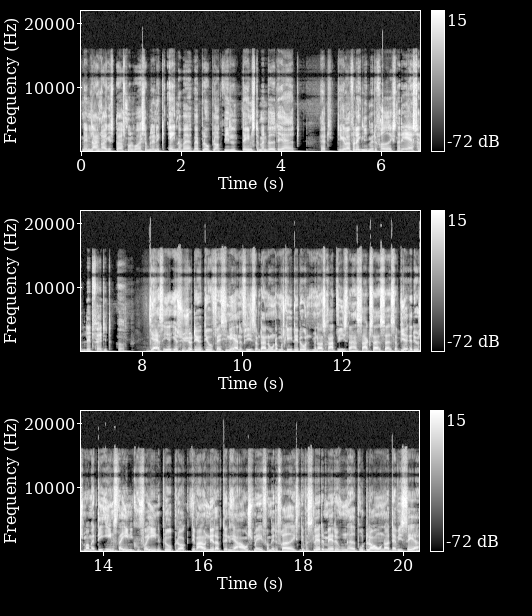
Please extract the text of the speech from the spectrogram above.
med en lang række spørgsmål, hvor jeg simpelthen ikke aner, hvad, hvad Blå Blok ville. Det eneste, man ved, det er, at, at de kan i hvert fald ikke lide Mette Frederiksen, og det er sådan lidt fattigt. Og Ja, altså, jeg, jeg synes jo, det er, det er jo fascinerende, fordi som der er nogen, der måske lidt ondt, men også retvisende har sagt, så, så, så virker det jo som om, at det eneste, der egentlig kunne forene Blå Blok, det var jo netop den her afsmag for Mette Frederiksen. Det var slette Mette, hun havde brudt loven, og da vi ser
